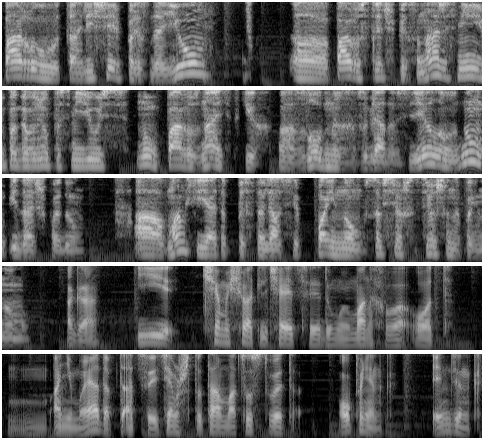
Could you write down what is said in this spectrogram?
пару там, лещей пораздаю, э, пару встречу персонажей, с ними поговорю, посмеюсь, ну, пару, знаете, таких э, злобных взглядов сделаю, ну, и дальше пойду. А в манхе я это представлял себе по-иному, совсем, совершенно по-иному. Ага. И чем еще отличается, я думаю, манхва от м, аниме адаптации? Тем, что там отсутствует опенинг, эндинг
